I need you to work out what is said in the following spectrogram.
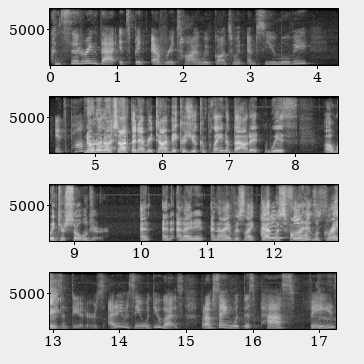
considering that it's been every time we've gone to an MCU movie, it's possible. No, no, no. that It's not been every time because you complain about it with a Winter Soldier, and and and I didn't, and I was like, that was fine. Winter It looked Soldiers great. in theaters. I didn't even see it with you guys, but I'm saying with this past phase,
